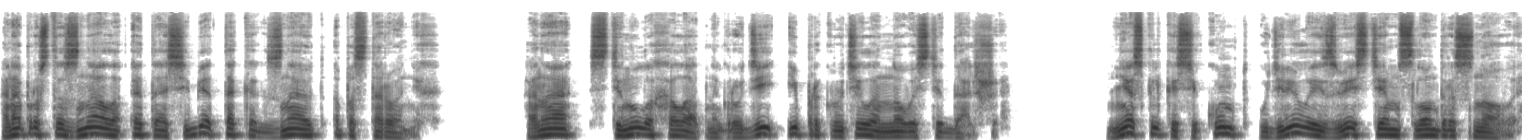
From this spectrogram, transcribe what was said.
Она просто знала это о себе так, как знают о посторонних. Она стянула халат на груди и прокрутила новости дальше. Несколько секунд уделила известиям с Лондра снова.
